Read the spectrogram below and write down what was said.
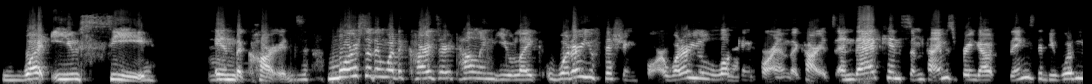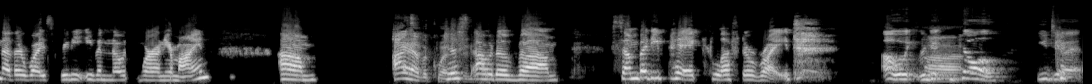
what you see in the cards more so than what the cards are telling you like what are you fishing for? What are you looking for in the cards? And that can sometimes bring out things that you wouldn't otherwise really even know were on your mind. Um i have a question. just out of um somebody pick left or right. Oh wait, uh, Joel, you do it.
